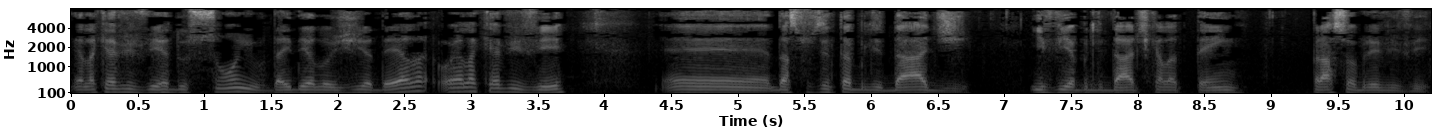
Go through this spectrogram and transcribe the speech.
ela quer viver do sonho, da ideologia dela, ou ela quer viver é, da sustentabilidade e viabilidade que ela tem para sobreviver?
